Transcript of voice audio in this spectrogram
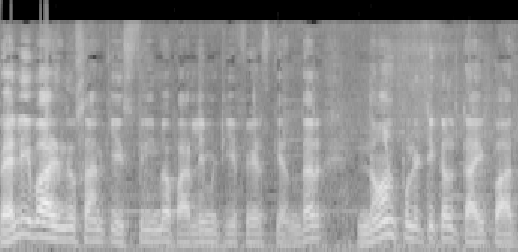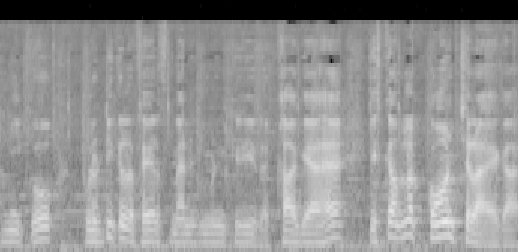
पहली बार हिंदुस्तान की हिस्ट्री में पार्लियामेंट्री अफेयर्स के अंदर नॉन पॉलिटिकल टाइप आदमी को पॉलिटिकल अफेयर्स मैनेजमेंट के लिए रखा गया है। इसका मतलब कौन चलाएगा?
